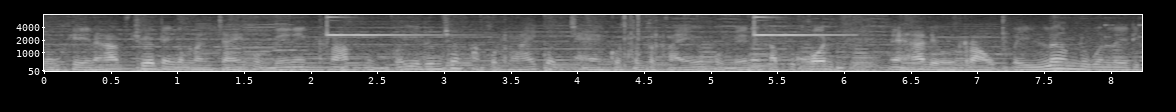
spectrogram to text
โอเคนะครับ ช่วยเป็นกำลังใจให้ผมด้วยนะครับ ผมก็อย่าลืมช่วยฝากกดไลค์กดแชร์กด subscribe ให้ผมด้วยนะครับ ทุกคนนะฮะเดี๋ยวเราไปเริ่มดูกันเลยดี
